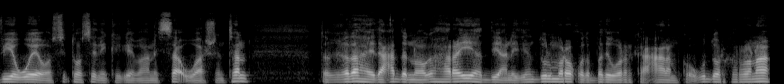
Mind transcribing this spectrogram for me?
v o a oo si toosa idinkaga imaaneysa washington. Daqiiqadaha idaacadda nooga haray haddii aan idiin dul maro qodobadii wararka caalamka ugu doorka roonaa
